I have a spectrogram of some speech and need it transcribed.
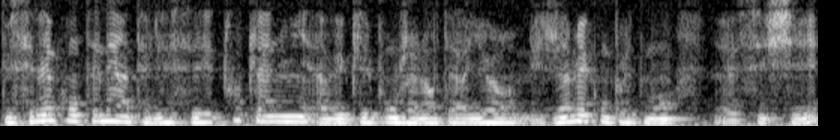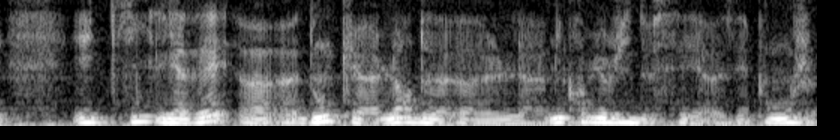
que ces mêmes conteneurs étaient laissés toute la nuit avec l'éponge à l'intérieur, mais jamais complètement séchés, et qu'il y avait donc lors de la microbiologie de ces éponges,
